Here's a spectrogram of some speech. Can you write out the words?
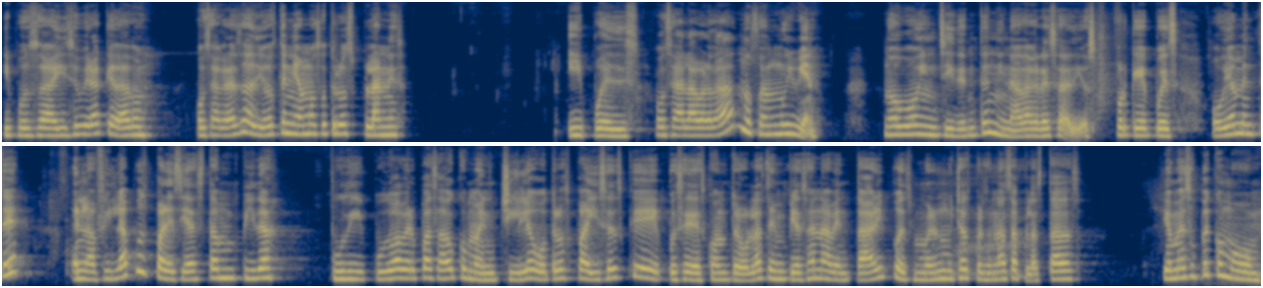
Y pues ahí se hubiera quedado. O sea, gracias a Dios teníamos otros planes. Y pues, o sea, la verdad nos fue muy bien. No hubo incidentes ni nada, gracias a Dios. Porque pues, obviamente, en la fila pues parecía estampida. Pudo, pudo haber pasado como en Chile u otros países que pues se descontrola, se empiezan a aventar y pues mueren muchas personas aplastadas. Yo me supe como,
